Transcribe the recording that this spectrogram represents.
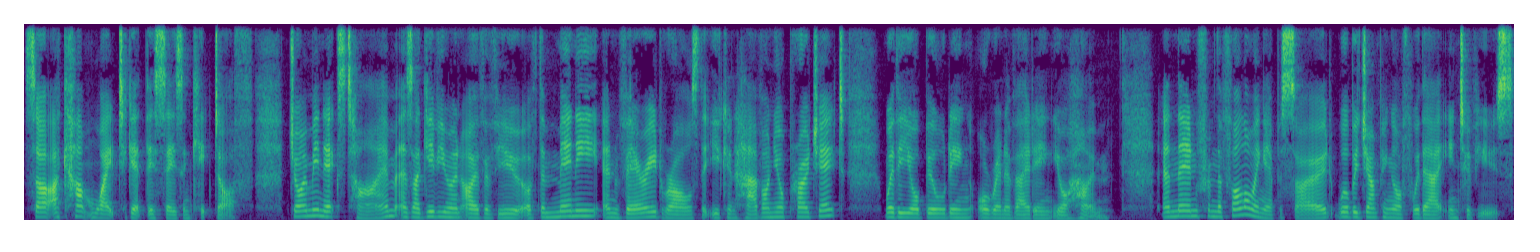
So I can't wait to get this season kicked off. Join me next time as I give you an overview of the many and varied roles that you can have on your project, whether you're building or renovating your home. And then from the following episode, we'll be jumping off with our interviews.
